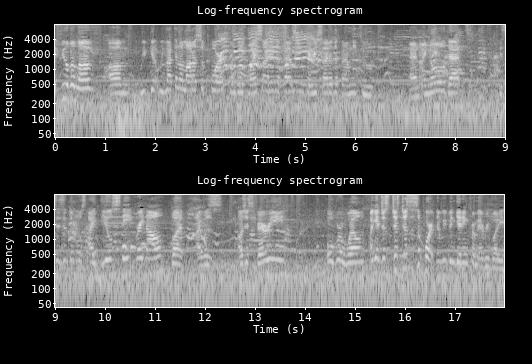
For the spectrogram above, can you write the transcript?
I, feel the love. Um, we've get, we've gotten a lot of support from both my side of the family and Carrie's side of the family too. And I know that this isn't the most ideal state right now, but I was I was just very overwhelmed. Again, just just just the support that we've been getting from everybody.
